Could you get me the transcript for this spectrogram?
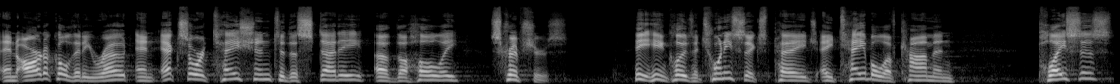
an article that he wrote, an exhortation to the study of the Holy Scriptures. He, he includes a 26 page, a table of common places.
